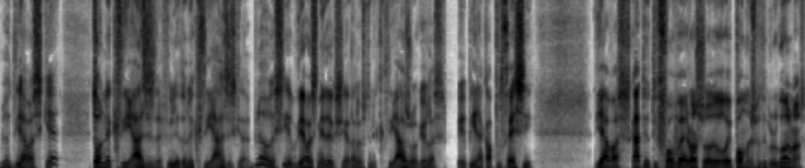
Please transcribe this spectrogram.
Λέω, τη διάβασα και τον εκθειάζεις, ρε φίλε, τον εκθειάζεις. Και... Λέω, εσύ διάβασες συνέντευξη, κατάλαβες, τον εκθειάζω κιόλας. Πήρα κάπου θέση. Διάβασες κάτι ότι φοβερός ο, ο επόμενος πρωθυπουργός μας.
